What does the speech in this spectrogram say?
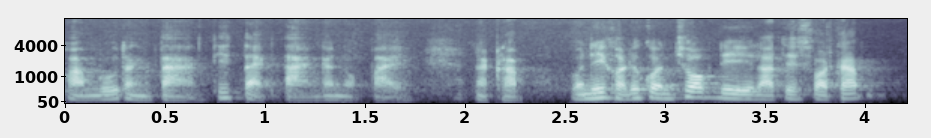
ความรู้ต่างๆ ที่แตกต่างกันออกไปนะครับวันนี้ขอทุกคนโชคดีลาติสวัสดิ์ครับ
